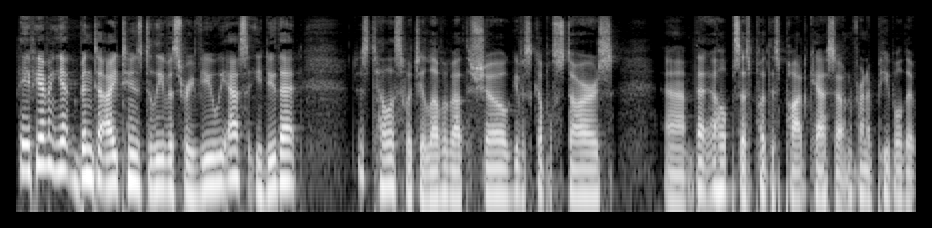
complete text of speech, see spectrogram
Hey, if you haven't yet been to iTunes to leave us a review, we ask that you do that. Just tell us what you love about the show. Give us a couple stars. Uh, that helps us put this podcast out in front of people that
